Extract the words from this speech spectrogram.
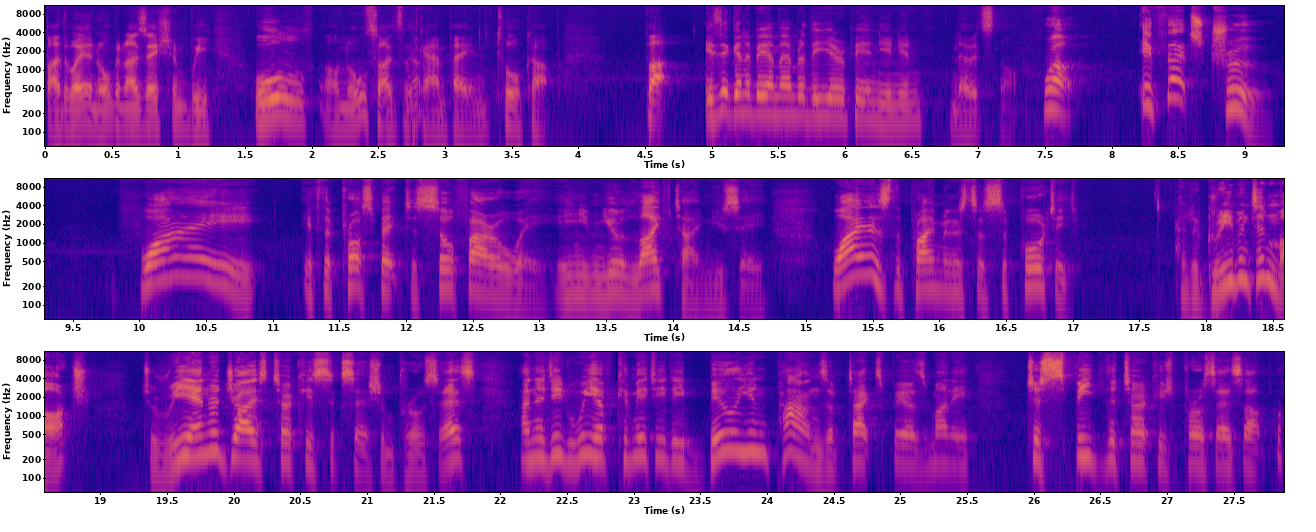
by the way, an organization we all, on all sides of the campaign, talk up. But is it going to be a member of the European Union? No, it's not. Well, if that's true, why, if the prospect is so far away, in your lifetime, you say, why has the Prime Minister supported an agreement in March to re energise Turkey's accession process? And indeed, we have committed a billion pounds of taxpayers' money to speed the Turkish process up.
